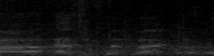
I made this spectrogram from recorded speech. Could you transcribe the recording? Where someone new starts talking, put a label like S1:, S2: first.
S1: I haven't been back in a while.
